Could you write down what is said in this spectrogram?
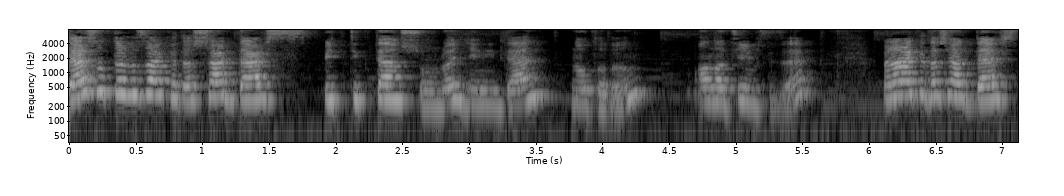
Ders notlarınızı arkadaşlar ders bittikten sonra yeniden not alın. Anlatayım size. Ben arkadaşlar ders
